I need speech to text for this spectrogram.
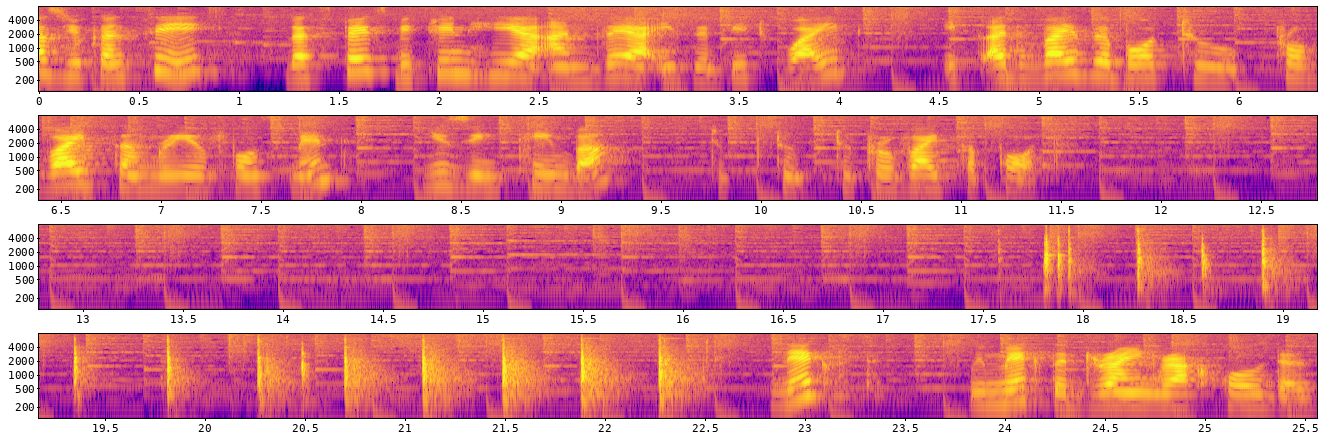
As you can see, the space between here and there is a bit wide. It's advisable to provide some reinforcement using timber to, to, to provide support. Next, we make the drying rack holders.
